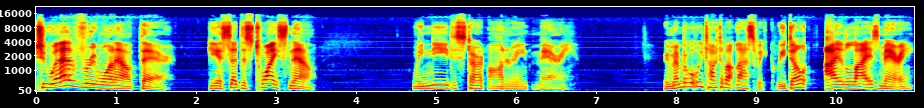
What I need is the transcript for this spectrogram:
to everyone out there, he has said this twice now, we need to start honoring Mary. Remember what we talked about last week. We don't idolize Mary,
